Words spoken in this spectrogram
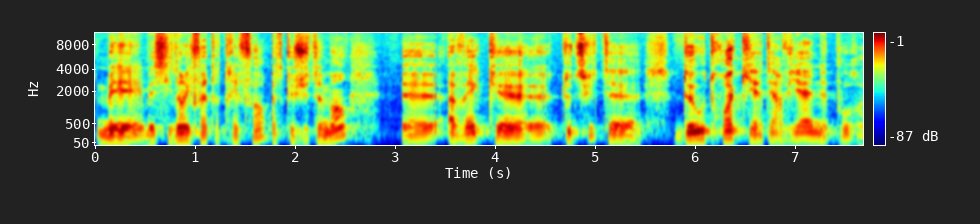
mais, mais, sinon, il faut être très fort parce que justement, euh, avec euh, tout de suite euh, deux ou trois qui interviennent pour,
